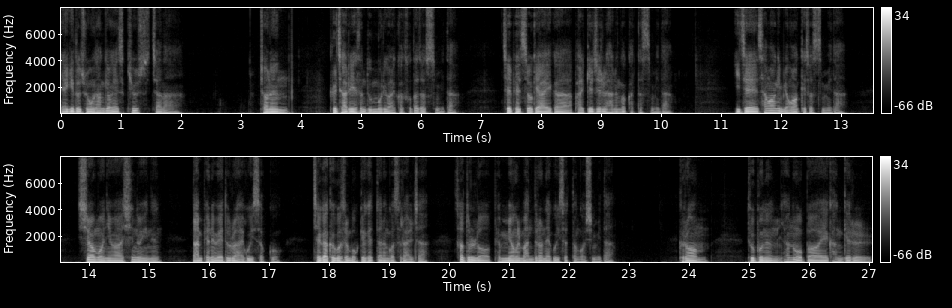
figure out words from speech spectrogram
애기도 좋은 환경에서 키울 수 있잖아. 저는 그 자리에서 눈물이 왈칵 쏟아졌습니다. 제 뱃속의 아이가 발길질을 하는 것 같았습니다. 이제 상황이 명확해졌습니다. 시어머니와 시누이는 남편의 외도를 알고 있었고, 제가 그것을 목격했다는 것을 알자 서둘러 변명을 만들어내고 있었던 것입니다. 그럼 두 분은 현우 오빠와의 관계를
